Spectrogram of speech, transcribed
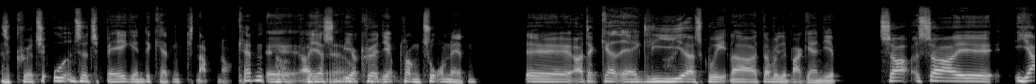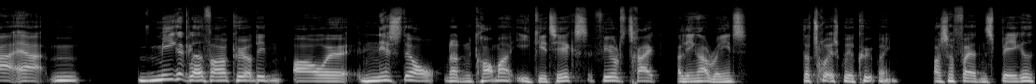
Altså køre til Odense og tilbage igen, det kan den knap nok. Kan den? Øh, og jeg, jeg kørte hjem klokken to om natten. Øh, og der gad jeg ikke lige at skulle ind, og der ville jeg bare gerne hjem. Så, så øh, jeg er mega glad for at køre den, og øh, næste år, når den kommer i GTX, firehjulstræk og længere range, der tror jeg, skulle jeg køber en. Og så får jeg den spækket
